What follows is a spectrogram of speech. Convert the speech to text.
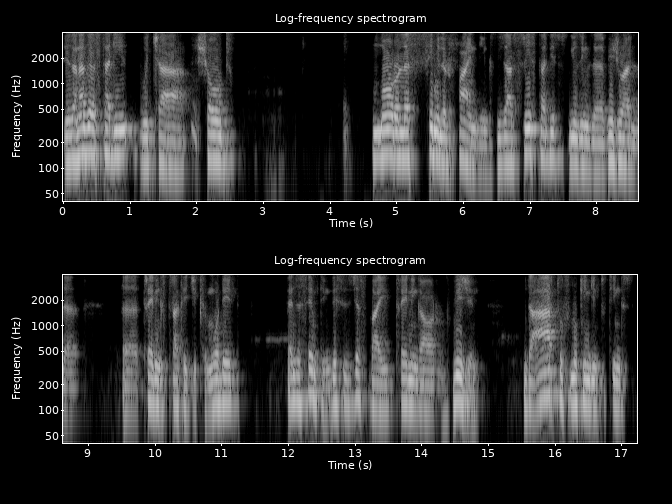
There's another study which uh, showed more or less similar findings. These are three studies using the visual uh, uh, training strategic model. And the same thing, this is just by training our vision. The art of looking into things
